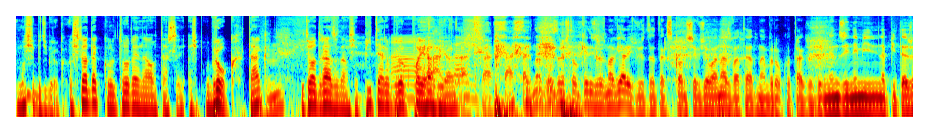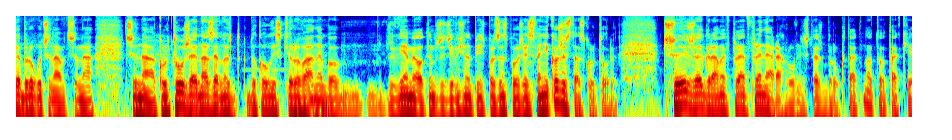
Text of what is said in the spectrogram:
musi być bruk. Ośrodek Kultury na Ołtaszy. Bruk, tak? Mm. I tu od razu nam się Peter Brook pojawia. Tak, tak, tak, tak, tak. No to zresztą kiedyś rozmawialiśmy, że to, tak skąd się wzięła nazwa Teatr na Bruku, tak? Że to między innymi na Peterze Bruku, czy na, czy na, czy na kulturze na zewnątrz, do kogo jest kierowane, bo wiemy o tym, że 95% społeczeństwa nie korzysta z kultury. Czy, że gramy w, plen, w plenerach również, też Bruk, tak? No to takie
